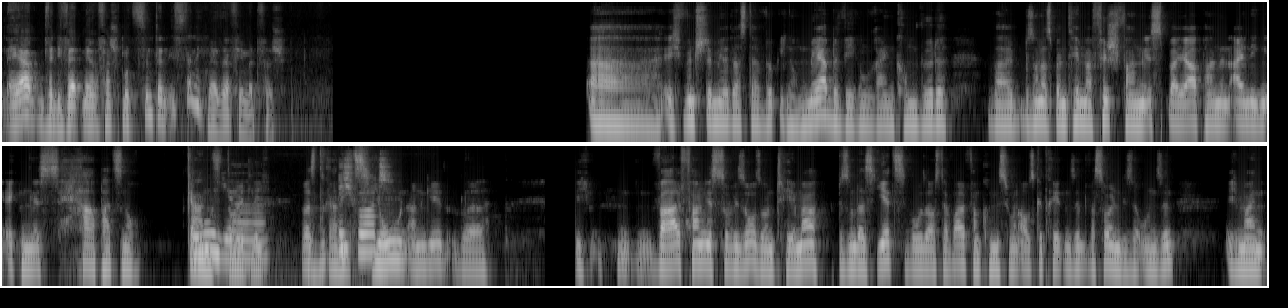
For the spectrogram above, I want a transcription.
naja, wenn die Weltmeere verschmutzt sind, dann ist da nicht mehr sehr viel mit Fisch. Ah, ich wünschte mir, dass da wirklich noch mehr Bewegung reinkommen würde, weil besonders beim Thema Fischfang ist bei Japan in einigen Ecken, es hapert es noch ganz oh, ja. deutlich, was mhm. Tradition angeht. Oder ich, Walfang ist sowieso so ein Thema, besonders jetzt, wo sie aus der Walfangkommission ausgetreten sind. Was soll denn dieser Unsinn? Ich meine,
